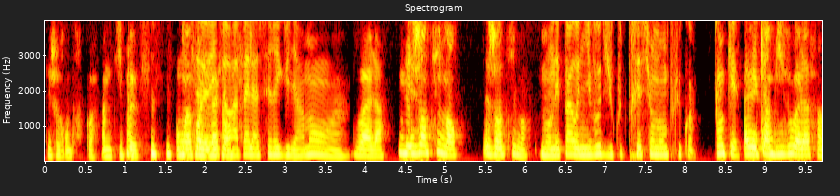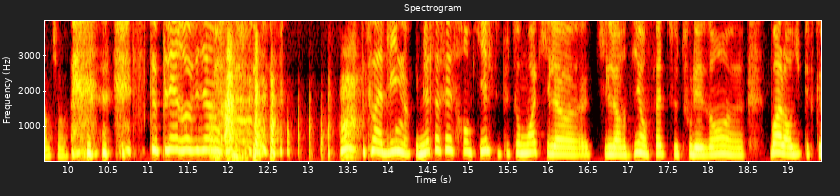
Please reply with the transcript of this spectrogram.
que je rentre quoi, un petit peu, au moins pour les ils te le vacances. rappellent assez régulièrement. euh, Voilà, mais gentiment, gentiment. mais on n'est pas au niveau du coup de pression non plus, quoi. Ok. Avec un bisou à la fin, tu vois. S'il te plaît, reviens. toi, Adeline? Ils me laissent assez tranquille. C'est plutôt moi qui leur, qui leur dis en fait tous les ans. euh, bon alors, du- parce que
